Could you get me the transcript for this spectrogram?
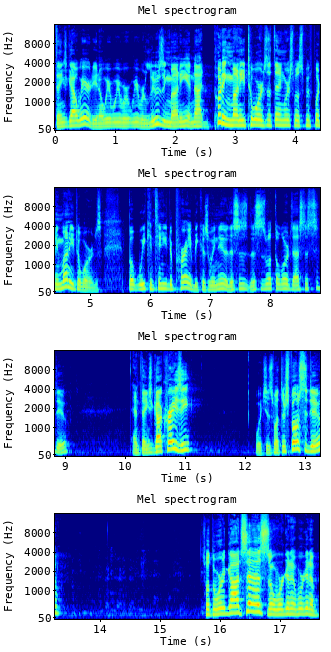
things got weird. You know, we, we, were, we were losing money and not putting money towards the thing we're supposed to be putting money towards. But we continued to pray because we knew this is, this is what the Lord's asked us to do. And things got crazy, which is what they're supposed to do. It's what the Word of God says, so we're gonna we're gonna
